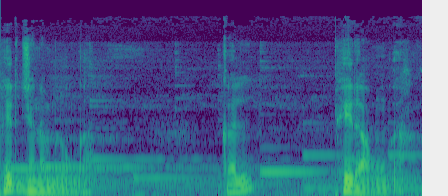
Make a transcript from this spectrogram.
फिर जन्म लूँगा। कल फिर आऊँगा।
